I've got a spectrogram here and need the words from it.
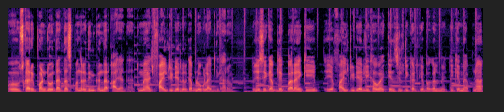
उसका रिफंड जो होता है, दस पंद्रह दिन के अंदर आ जाता है। तो मैं आज फ़ाइल टी करके आप लोगों को लाइव दिखा रहा हूँ। तो जैसे कि आप देख पा रहे हैं कि ये फ़ाइल टीडीआर लिखा हुआ है कैंसिल टिकट के बगल में। ठीक है, मैं अपना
